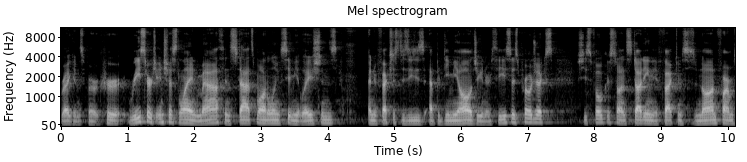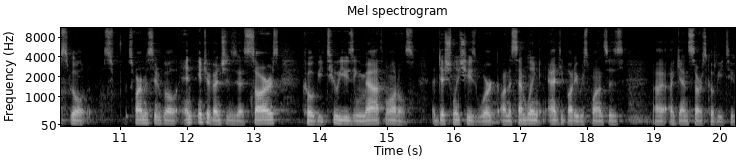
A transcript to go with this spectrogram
Regensburg. Her research interests lie in math and stats modeling, simulations, and infectious disease epidemiology. In her thesis projects, she's focused on studying the effectiveness of non-pharmaceutical pharmaceutical interventions as SARS, CoV-2 using math models. Additionally, she's worked on assembling antibody responses uh, against SARS-CoV-2.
